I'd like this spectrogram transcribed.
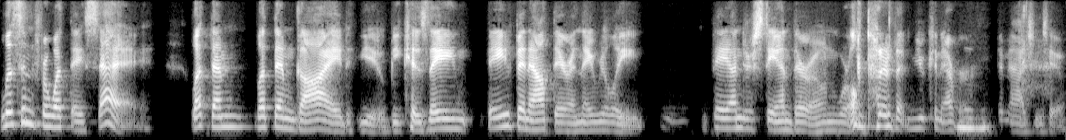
listen for what they say. Let them let them guide you because they they've been out there and they really they understand their own world better than you can ever mm-hmm. imagine to.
